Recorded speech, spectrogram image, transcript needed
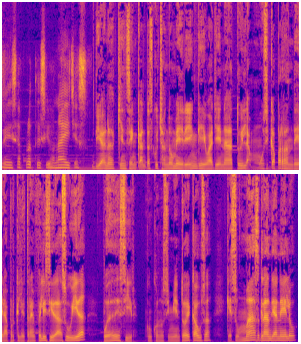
esa protección a ellas. Diana, quien se encanta escuchando merengue, vallenato y la música parrandera porque le traen felicidad a su vida, puede decir, con conocimiento de causa, que su más grande anhelo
